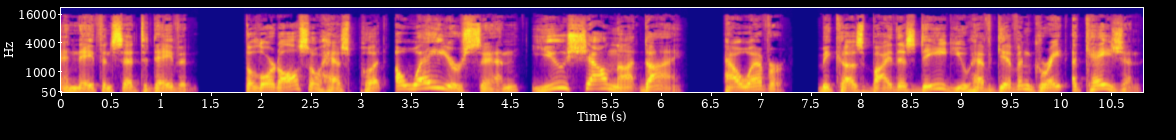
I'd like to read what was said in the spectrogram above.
And Nathan said to David, The Lord also has put away your sin. You shall not die. However, because by this deed you have given great occasion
